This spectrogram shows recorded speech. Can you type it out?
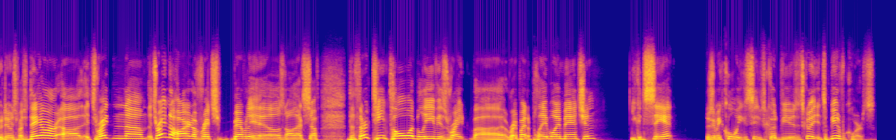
restricted. special. they are. Uh, it's right in. Um, it's right in the heart of rich Beverly Hills and all that stuff. The 13th hole, I believe, is right. Uh, right by the Playboy Mansion. You can see it. There's gonna be cool. You can see good views. It's good. It's a beautiful course.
